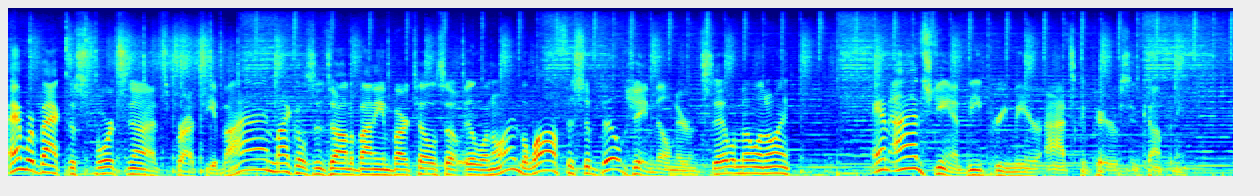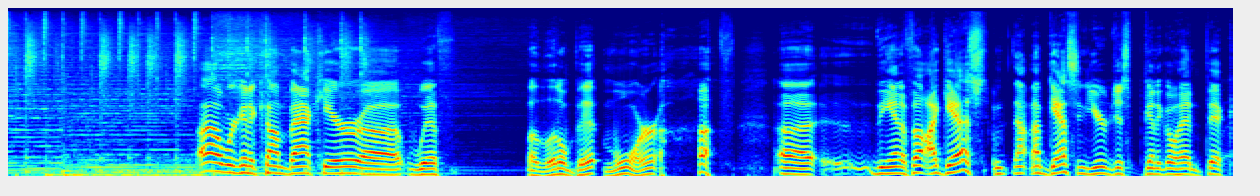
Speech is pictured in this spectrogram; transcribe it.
And we're back to Sports Nutz, brought to you by Michelson's Auto Body in Bartelso, Illinois, the law office of Bill J. Milner in Salem, Illinois, and OddsJam, the premier odds comparison company. Uh, we're going to come back here uh, with a little bit more of uh, the NFL. I guess I'm guessing you're just going to go ahead and pick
